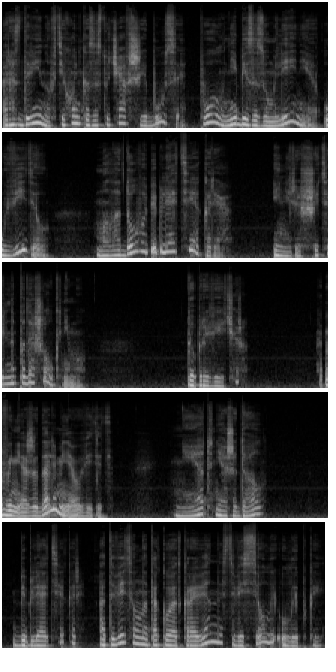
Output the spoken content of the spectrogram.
Раздвинув тихонько застучавшие бусы, Пол не без изумления увидел молодого библиотекаря и нерешительно подошел к нему. «Добрый вечер. Вы не ожидали меня увидеть?» «Нет, не ожидал». Библиотекарь ответил на такую откровенность веселой улыбкой.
